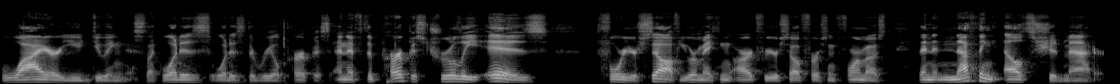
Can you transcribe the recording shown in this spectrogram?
why are you doing this? Like what is what is the real purpose? And if the purpose truly is for yourself, you are making art for yourself first and foremost, then nothing else should matter,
